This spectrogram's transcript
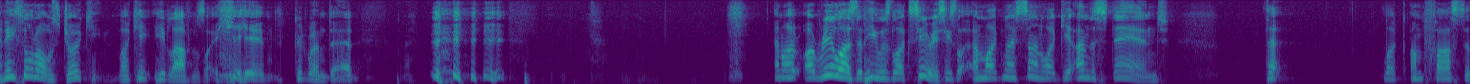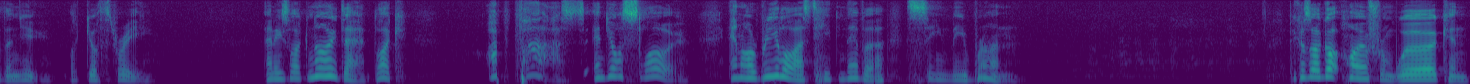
and he thought I was joking. Like he, he laughed and was like, Yeah, good one, Dad. and I, I realized that he was like serious. He's like, I'm like, no, son, like you understand that like I'm faster than you. Like you're three. And he's like, No, Dad, like I'm fast and you're slow. And I realized he'd never seen me run. Because I got home from work and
